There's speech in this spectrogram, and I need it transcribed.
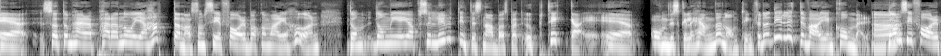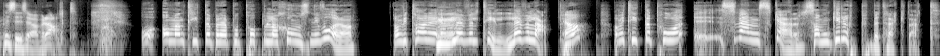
Eh, så att de här paranoia-hattarna som ser faror bakom varje hörn, de, de är ju absolut inte snabbast på att upptäcka eh, om det skulle hända någonting, för då, det är lite vargen kommer. Ja. De ser faror precis överallt. Och om man tittar på det här på populationsnivå då? Om vi tar det en Mm. level till, level up. Ja. Om vi tittar på eh, svenskar som grupp betraktat.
